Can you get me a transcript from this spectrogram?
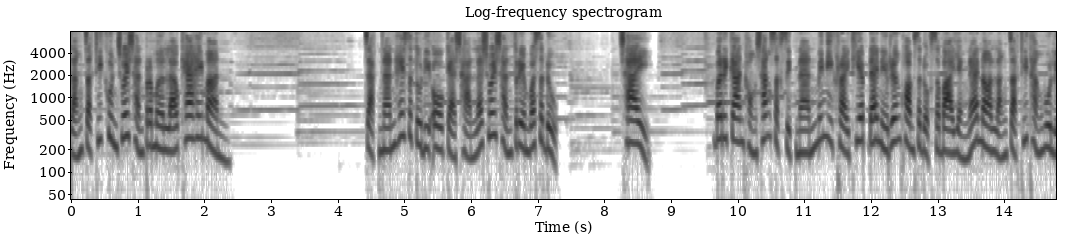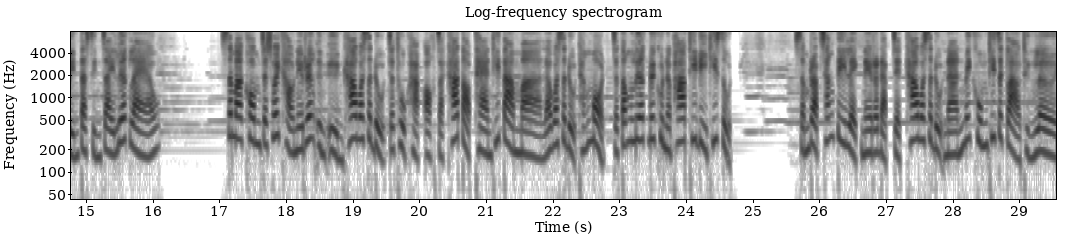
หลังจากที่คุณช่วยฉันประเมินแล้วแค่ให้มัน จากนั้นให้สตูดิโอแก่ฉันและช่วยฉันเตรียมวัสดุ ใช่ บริการของช่างศักดิ์สิทธิ์นั้นไม่มีใครเทียบได้ในเรื่องความสะดวกสบายอย่างแน่นอนหลังจากที่ถังวูหลินตัดสินใจเลือกแล้ว สมาคมจะช่วยเขาในเรื่องอื่นๆ ค่าวัสดุจะถูกหักออกจากค่าตอบแทนที่ตามมา และวัสดุทั้งหมดจะต้องเลือกด้วยคุณภาพที่ดีที่สุดสำหรับช่างตีเหล็กในระดับ 7 ค่าวัสดุนั้นไม่คุ้มที่จะกล่าวถึงเลย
